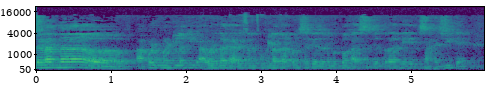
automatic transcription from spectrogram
जणांना आपण म्हटलं की आवडता कार्यक्रम कुठला तर आपण सगळेजण म्हणतो हास्यजत्रा हे एक साहजिक आहे.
